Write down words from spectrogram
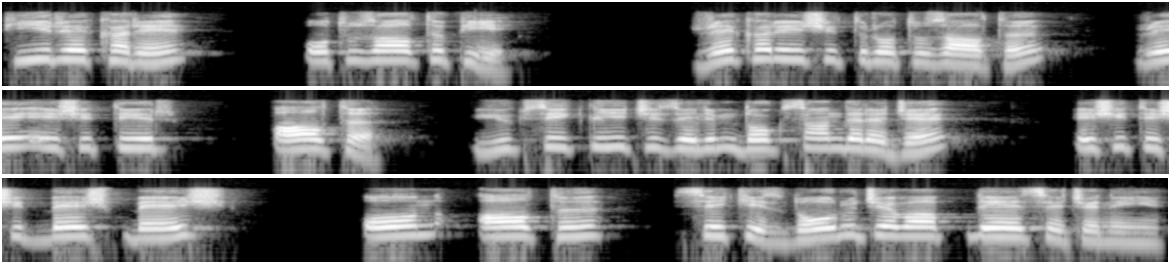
Pi R kare 36 pi. R kare eşittir 36. R eşittir 6. Yüksekliği çizelim 90 derece. Eşit eşit 5 5 10 6 8. Doğru cevap D seçeneği.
